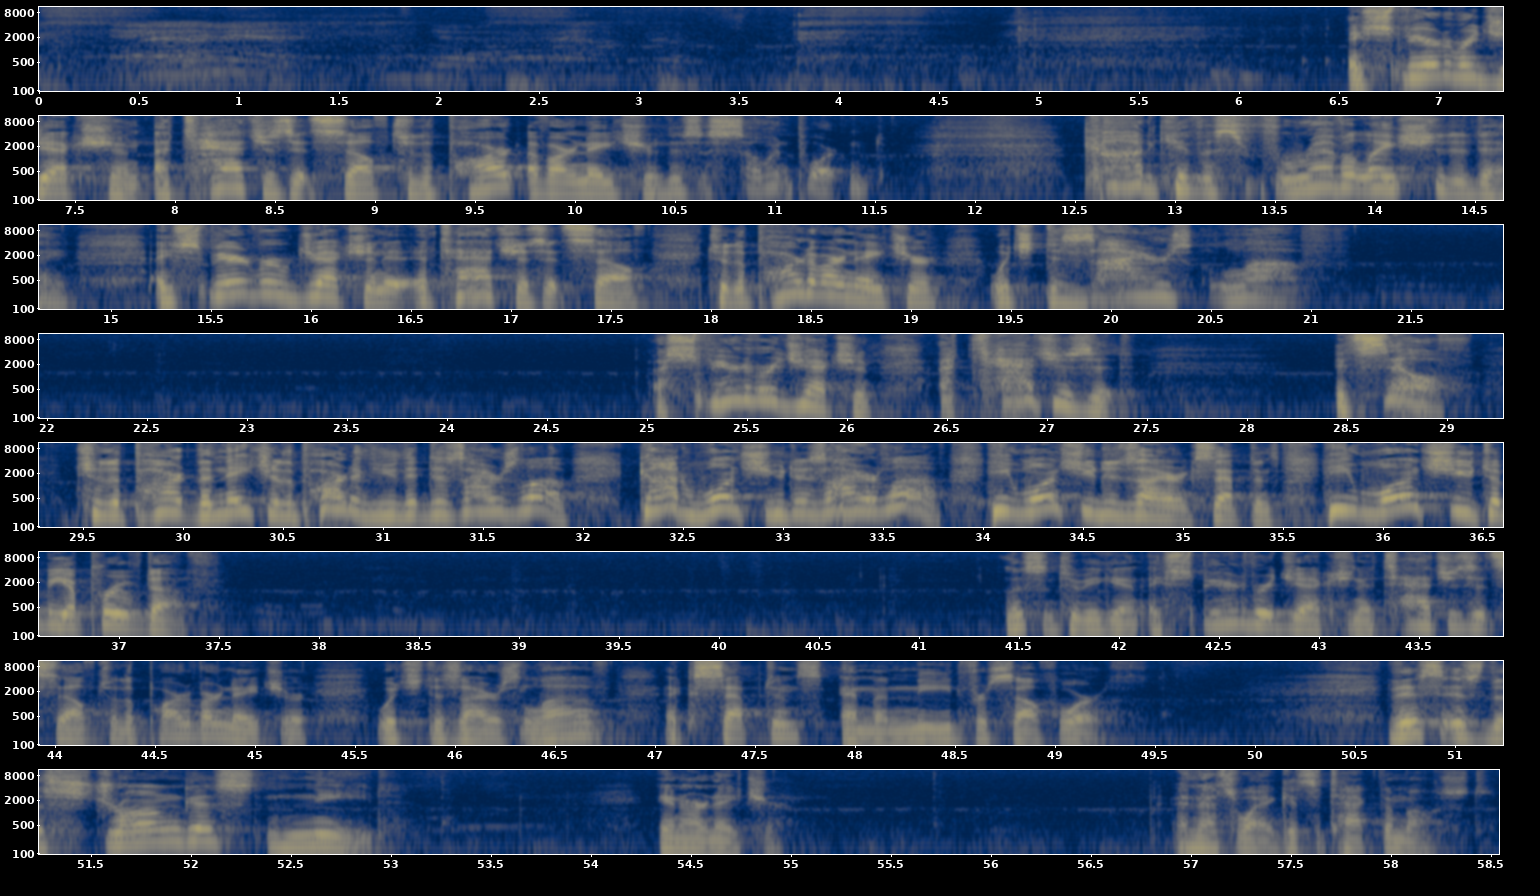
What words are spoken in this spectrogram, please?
A spirit of rejection attaches itself to the part of our nature. This is so important. God give us revelation today. A spirit of rejection it attaches itself to the part of our nature which desires love. a spirit of rejection attaches it itself to the part, the nature, the part of you that desires love. God wants you to desire love. He wants you to desire acceptance. He wants you to be approved of. Listen to me again. A spirit of rejection attaches itself to the part of our nature which desires love, acceptance, and the need for self worth. This is the strongest need in our nature. And that's why it gets attacked the most.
